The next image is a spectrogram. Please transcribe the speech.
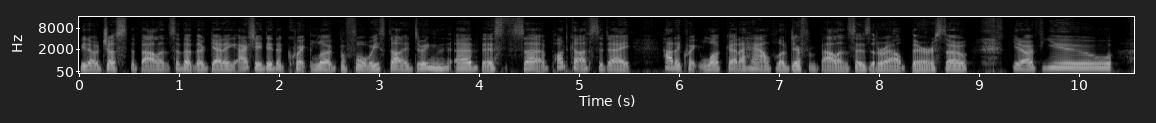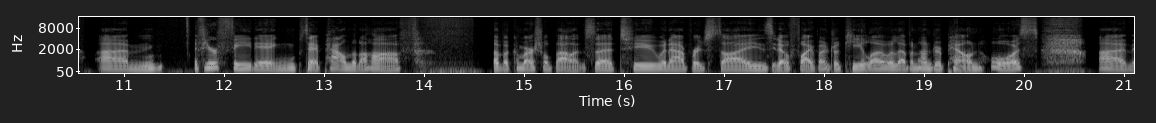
you know, just the balancer that they're getting. Actually, I did a quick look before we started doing uh, this uh, podcast today. Had a quick look at a handful of different balances that are out there. So, you know, if you um, if you're feeding, say, a pound and a half of a commercial balancer to an average size, you know, 500 kilo, 1100 pound horse, um,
